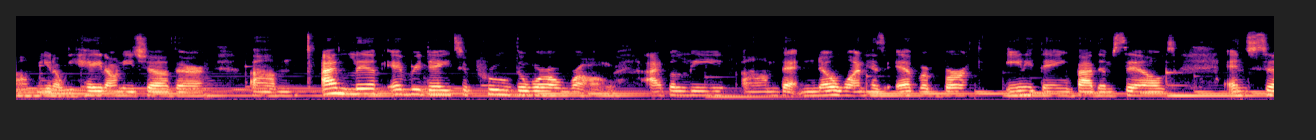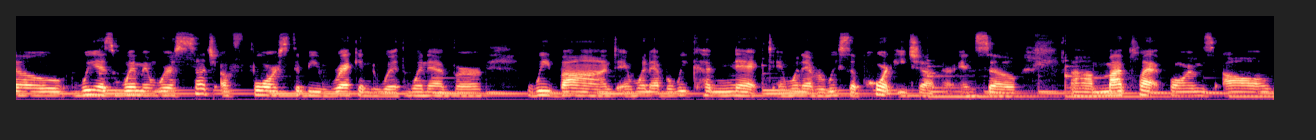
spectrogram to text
um, you know, we hate on each other. Um, I live every day to prove the world wrong. I believe um, that no one has ever birthed anything by themselves. And so, we as women, we're such a force to be reckoned with whenever we bond and whenever we connect and whenever we support each other. And so, um, my platforms all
